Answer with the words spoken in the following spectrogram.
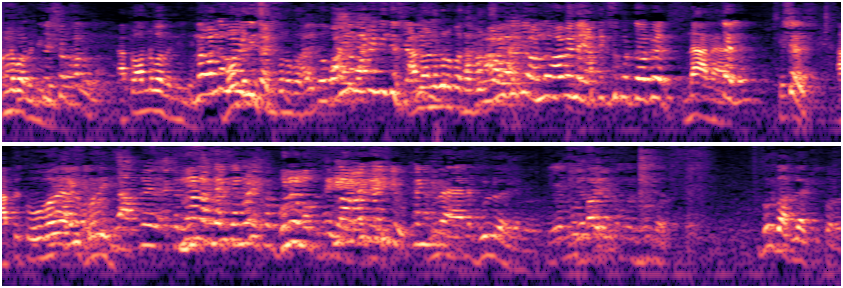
অন্যভাবে নিলেন ভালো না। আপনি অন্যভাবে নিলেন না অন্যভাবে কোনো কথা। অন্যভাবে নিতেছি আমি অন্য কোনো কথা বলছি আমি অন্যভাবে নেই আপনি কিছু করতে পারবেন? না না ঠিক আছে। আপনি তো ওভাবে। ভুলের মতো ভুল হয়ে গেল। ভুল ভাবলে আর কি করো?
